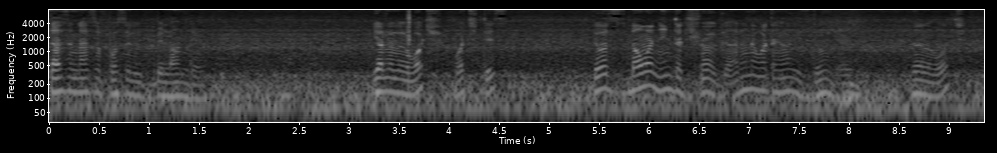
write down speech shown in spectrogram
That's not supposed to belong there. Yo, look, look, watch. Watch this. There was no one in the truck. I don't know what the hell he's doing there. Look, look, watch.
